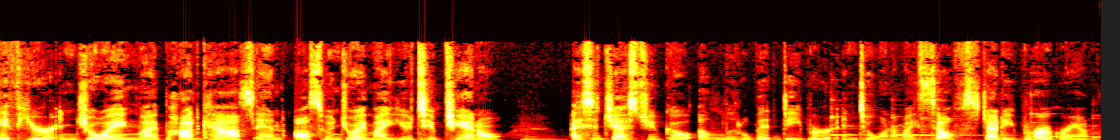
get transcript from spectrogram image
If you're enjoying my podcast and also enjoy my YouTube channel, I suggest you go a little bit deeper into one of my self study programs.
